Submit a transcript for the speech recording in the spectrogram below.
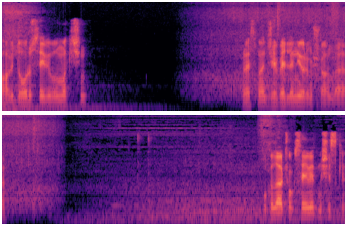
Abi doğru save'i bulmak için resmen cebelleniyorum şu anda. O kadar çok save etmişiz ki.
